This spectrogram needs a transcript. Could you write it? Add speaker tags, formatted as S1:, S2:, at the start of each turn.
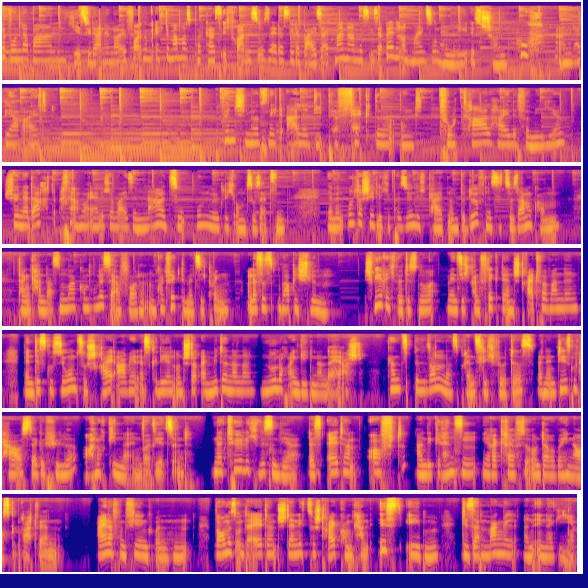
S1: Ihr Wunderbaren, hier ist wieder eine neue Folge im Echte Mamas Podcast. Ich freue mich so sehr, dass ihr dabei seid. Mein Name ist Isabelle und mein Sohn Henry ist schon puh, eineinhalb Jahre alt. Wünschen wir uns nicht alle die perfekte und total heile Familie? Schön erdacht, aber ehrlicherweise nahezu unmöglich umzusetzen. Denn wenn unterschiedliche Persönlichkeiten und Bedürfnisse zusammenkommen, dann kann das nun mal Kompromisse erfordern und Konflikte mit sich bringen. Und das ist überhaupt nicht schlimm. Schwierig wird es nur, wenn sich Konflikte in Streit verwandeln, wenn Diskussionen zu Schreiarien eskalieren und statt einem Miteinander nur noch ein Gegeneinander herrscht. Ganz besonders brenzlig wird es, wenn in diesem Chaos der Gefühle auch noch Kinder involviert sind. Natürlich wissen wir, dass Eltern oft an die Grenzen ihrer Kräfte und darüber hinaus gebracht werden. Einer von vielen Gründen, warum es unter Eltern ständig zu Streit kommen kann, ist eben dieser Mangel an Energie.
